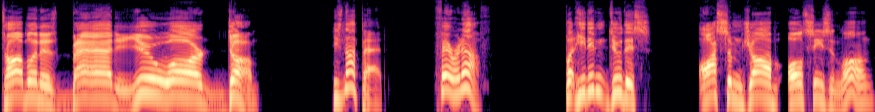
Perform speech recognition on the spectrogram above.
Tomlin is bad, you are dumb. He's not bad. Fair enough. But he didn't do this awesome job all season long.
